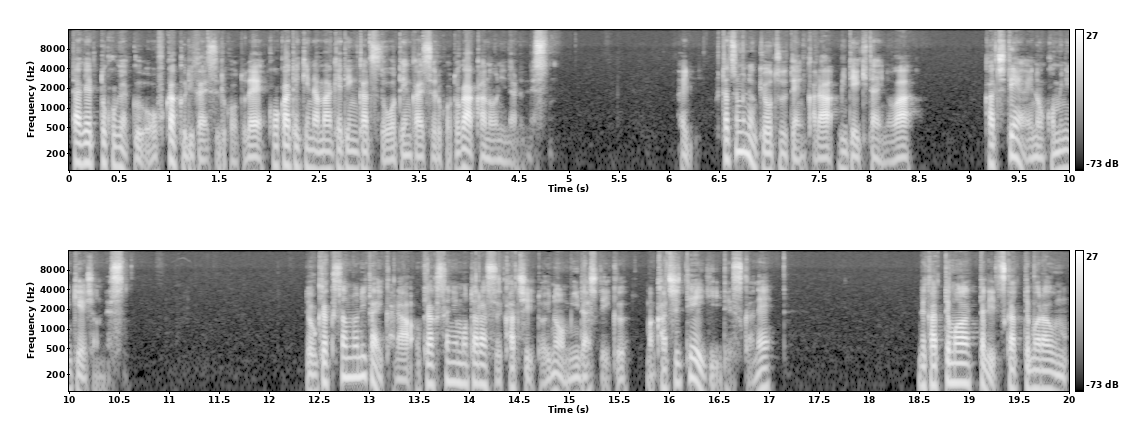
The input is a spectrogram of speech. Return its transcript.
ターゲット顧客を深く理解することで、効果的なマーケティング活動を展開することが可能になるんです。はい。二つ目の共通点から見ていきたいのは、価値提案へのコミュニケーションです。でお客さんの理解からお客さんにもたらす価値というのを見出していく、まあ、価値定義ですかね。で、買ってもらったり使ってもらう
